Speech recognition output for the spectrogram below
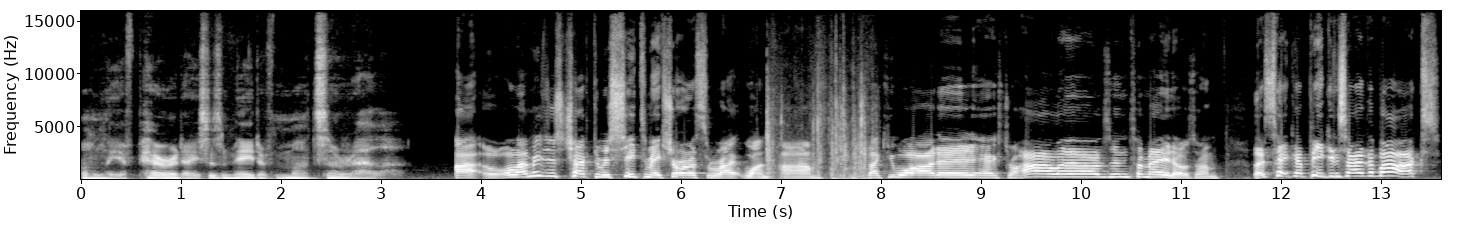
Only if paradise is made of mozzarella. Uh, let me just check the receipt to make sure it's the right one. Um, looks like you ordered extra olives and tomatoes. Um, let's take a peek inside the box.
